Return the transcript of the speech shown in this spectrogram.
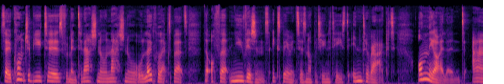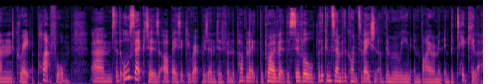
So, contributors from international, national, or local experts that offer new visions, experiences, and opportunities to interact on the island and create a platform. Um, so that all sectors are basically represented from the public, the private, the civil, with a concern for the conservation of the marine environment in particular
